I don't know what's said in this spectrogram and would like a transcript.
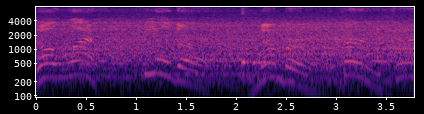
the left fielder, number 33.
